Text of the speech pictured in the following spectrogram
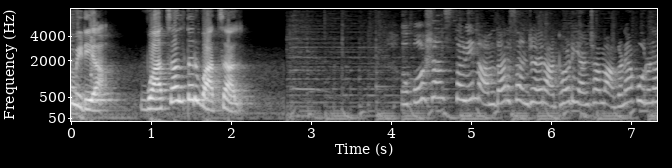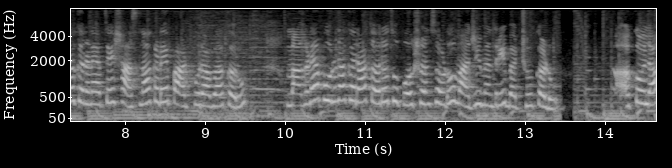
मीडिया. वाचाल तर वाचाल. उपोषणस्थळी नामदार संजय राठोड यांच्या मागण्या पूर्ण करण्याचे शासनाकडे पाठपुरावा करू. मागण्या पूर्ण करा तरच उपोषण सोडू माजी मंत्री बच्चू कडू. अकोला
